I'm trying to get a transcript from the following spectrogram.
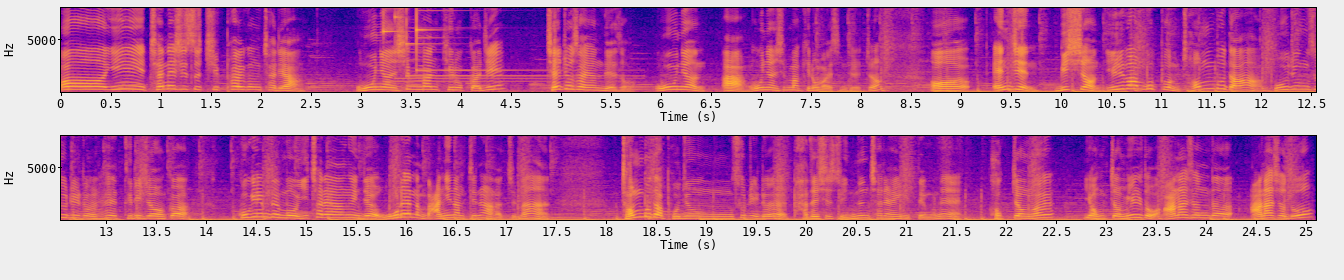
어, 이 제네시스 G80 차량 5년 10만 킬로까지 제조사 현대에서 5년 아 5년 10만 킬로 말씀드렸죠. 어 엔진, 미션, 일반 부품 전부 다 보증 수리를 해 드리죠. 그러니까 고객님들 뭐 이 차량은 이제 올해는 많이 남지는 않았지만 전부 다 보증 수리를 받으실 수 있는 차량이기 때문에 걱정을 0.1도 안 하신다 안 하셔도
